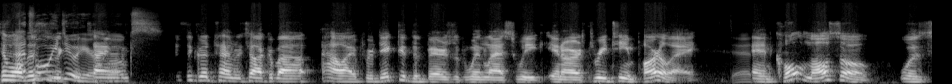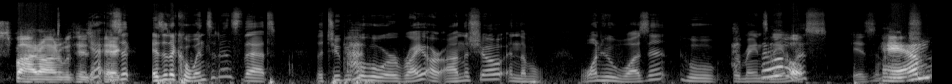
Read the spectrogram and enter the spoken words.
Well, that's what we do here, time- folks. It's a good time to talk about how I predicted the Bears would win last week in our three-team parlay, Dead. and Colton also was spot on with his yeah, pick. is it is it a coincidence that the two people who were right are on the show and the one who wasn't, who remains nameless, isn't Ham?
